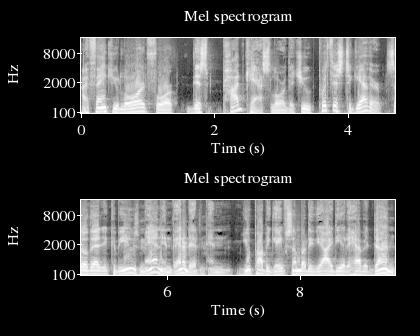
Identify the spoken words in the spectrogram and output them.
I thank you, Lord, for this podcast, Lord, that you put this together so that it could be used. Man invented it, and you probably gave somebody the idea to have it done.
